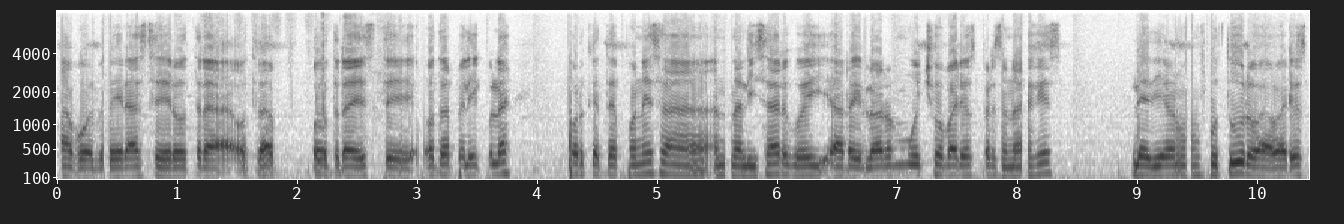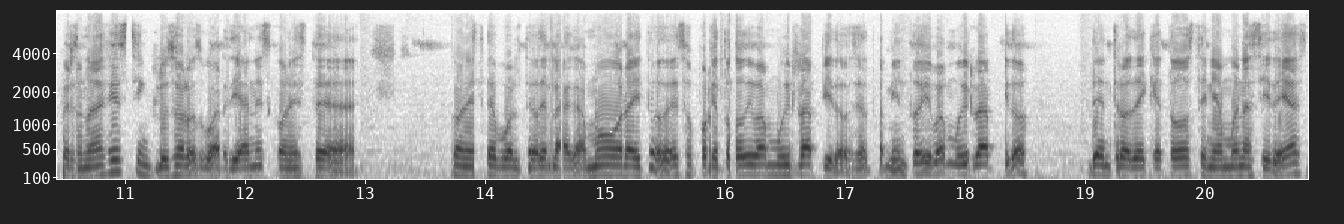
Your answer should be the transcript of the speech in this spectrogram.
a volver a hacer otra otra otra este otra película porque te pones a analizar, güey, arreglaron mucho varios personajes, le dieron un futuro a varios personajes, incluso a los guardianes con este con este volteo de la Gamora y todo eso, porque todo iba muy rápido, o sea, también todo iba muy rápido dentro de que todos tenían buenas ideas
